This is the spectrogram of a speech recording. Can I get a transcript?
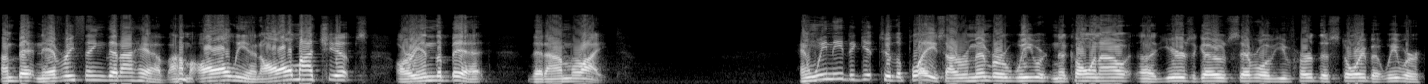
I'm betting everything that I have. I'm all in. All my chips are in the bet that I'm right. And we need to get to the place. I remember we were, Nicole and I, uh, years ago, several of you have heard this story, but we were,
